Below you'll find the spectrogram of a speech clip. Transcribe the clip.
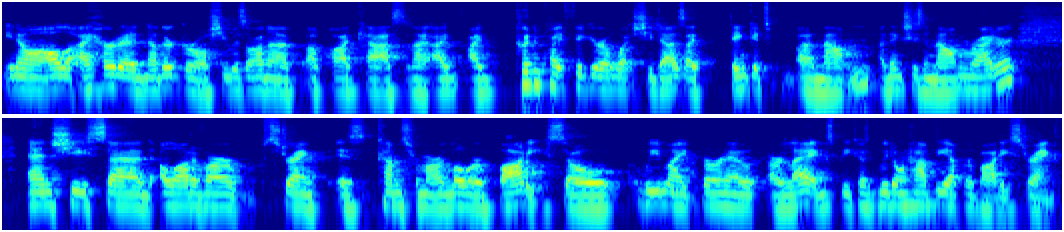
You know, I'll, I heard another girl, she was on a, a podcast and I, I, I couldn't quite figure out what she does. I think it's a mountain. I think she's a mountain rider and she said a lot of our strength is comes from our lower body so we might burn out our legs because we don't have the upper body strength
